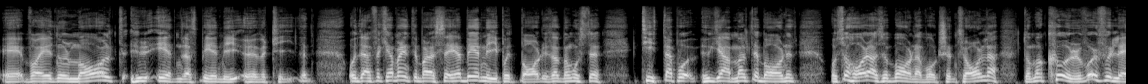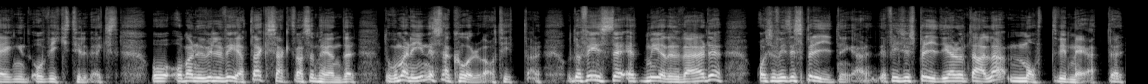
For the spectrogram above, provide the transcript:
eh, vad är normalt, hur ändras BMI över tiden. Och därför kan man inte bara säga BMI på ett barn utan man måste titta på hur gammalt är barnet och så har alltså barnavårdscentralerna, de har kurvor för längd och vikttillväxt. Och om man nu vill veta exakt vad som händer, då går man in i sådana kurva och tittar. Och då finns det ett medelvärde och så finns det spridningar. Det finns ju spridningar runt alla mått vi mäter.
